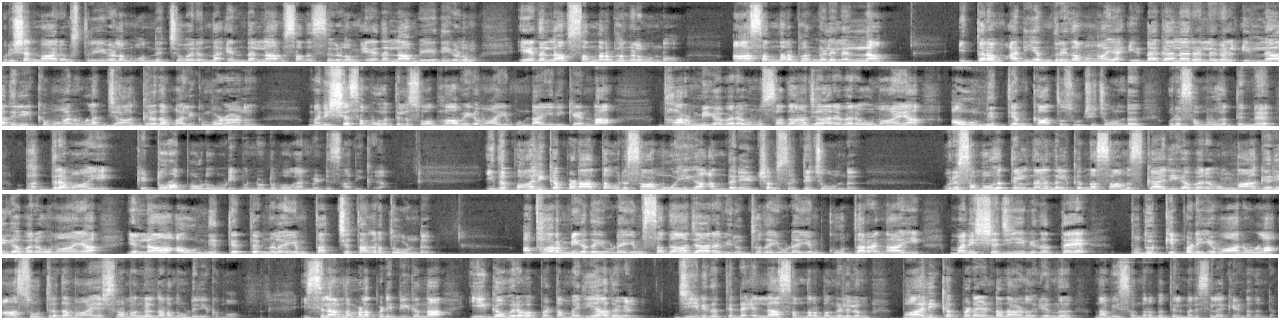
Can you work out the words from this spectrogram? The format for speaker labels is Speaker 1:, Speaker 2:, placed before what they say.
Speaker 1: പുരുഷന്മാരും സ്ത്രീകളും ഒന്നിച്ചു വരുന്ന എന്തെല്ലാം സദസ്സുകളും ഏതെല്ലാം വേദികളും ഏതെല്ലാം സന്ദർഭങ്ങളുമുണ്ടോ ആ സന്ദർഭങ്ങളിലെല്ലാം ഇത്തരം അനിയന്ത്രിതമായ ഇടകലരലുകൾ ഇല്ലാതിരിക്കുവാനുള്ള ജാഗ്രത പാലിക്കുമ്പോഴാണ് മനുഷ്യ സമൂഹത്തിൽ സ്വാഭാവികമായും ഉണ്ടായിരിക്കേണ്ട ധാർമ്മികപരവും സദാചാരപരവുമായ ഔന്നിത്യം കാത്തു സൂക്ഷിച്ചുകൊണ്ട് ഒരു സമൂഹത്തിന് ഭദ്രമായി കെട്ടുറപ്പോടുകൂടി മുന്നോട്ട് പോകാൻ വേണ്ടി സാധിക്കുക. ഇത് പാലിക്കപ്പെടാത്ത ഒരു സാമൂഹിക അന്തരീക്ഷം സൃഷ്ടിച്ചുകൊണ്ട് ഒരു സമൂഹത്തിൽ നിലനിൽക്കുന്ന സാംസ്കാരികപരവും നാഗരികപരവുമായ എല്ലാ ഔന്നിത്യത്വങ്ങളെയും തച്ച് തകർത്തുകൊണ്ട് അധാർമികതയുടെയും സദാചാര വിരുദ്ധതയുടെയും കൂത്തരങ്ങായി മനുഷ്യജീവിതത്തെ പുതുക്കിപ്പണിയുവാനുള്ള ആസൂത്രിതമായ ശ്രമങ്ങൾ നടന്നുകൊണ്ടിരിക്കുമ്പോൾ ഇസ്ലാം നമ്മളെ പഠിപ്പിക്കുന്ന ഈ ഗൗരവപ്പെട്ട മര്യാദകൾ ജീവിതത്തിന്റെ എല്ലാ സന്ദർഭങ്ങളിലും പാലിക്കപ്പെടേണ്ടതാണ് എന്ന് നാം ഈ സന്ദർഭത്തിൽ മനസ്സിലാക്കേണ്ടതുണ്ട്.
